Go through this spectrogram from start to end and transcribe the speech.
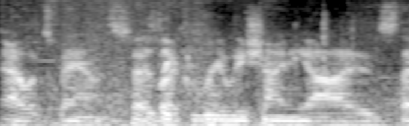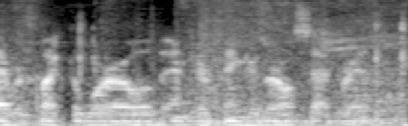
Alyx Vance has like, like really shiny eyes that reflect the world, and her fingers are all separate.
